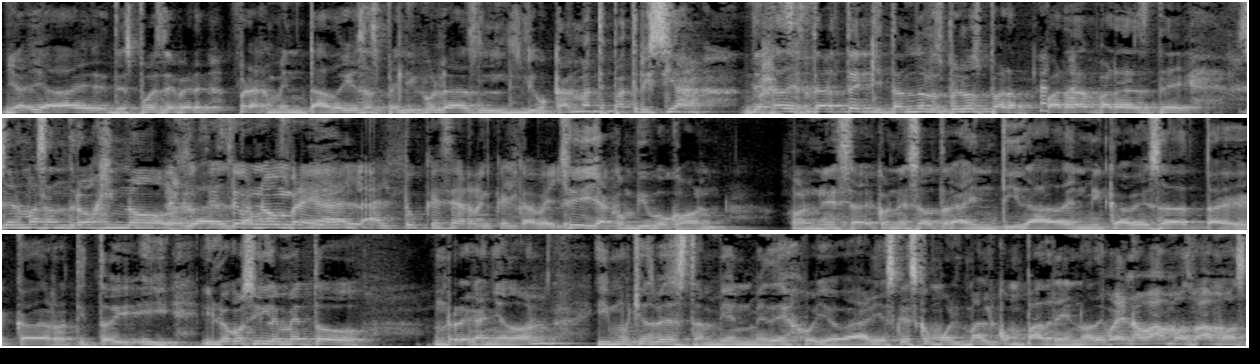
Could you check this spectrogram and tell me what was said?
ya, ya eh, después de ver fragmentado y esas películas, les digo, cálmate Patricia, deja de estarte quitando los pelos para, para, para este, ser más andrógino. Le o sea, un nombre al, al tú que se arranca el cabello. Sí, ya convivo con, con, esa, con esa otra entidad en mi cabeza cada ratito y, y, y luego sí le meto un regañadón y muchas veces también me dejo llevar y es que es como el mal compadre, ¿no? De bueno, vamos, vamos.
